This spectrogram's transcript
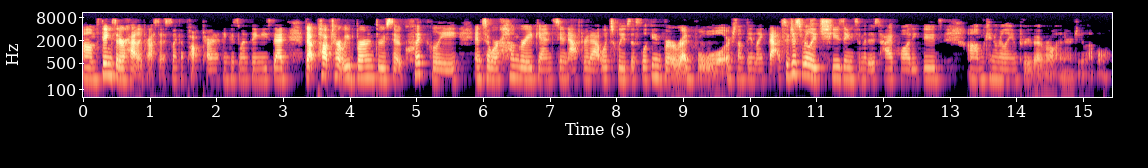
um, things that are highly processed, like a Pop Tart, I think is one thing he said. That Pop Tart we burn through so quickly, and so we're hungry again soon after that, which leaves us looking for a Red Bull or something like that. So just really choosing some of those high quality foods um, can really improve overall energy level.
